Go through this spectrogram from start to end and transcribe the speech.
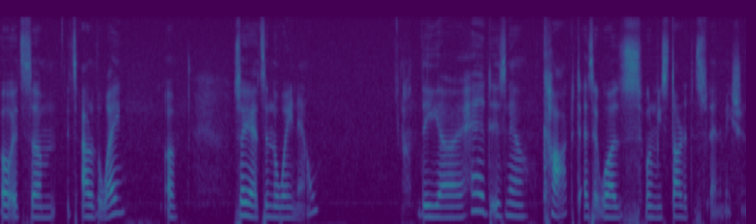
Oh, it's um it's out of the way. Uh, so yeah, it's in the way now. The uh, head is now cocked as it was when we started this animation.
